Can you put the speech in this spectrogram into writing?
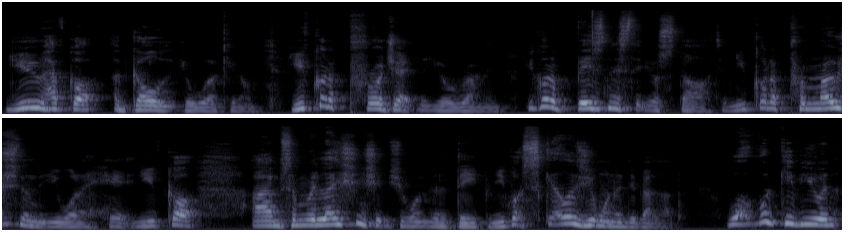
You have got a goal that you're working on. You've got a project that you're running. You've got a business that you're starting. You've got a promotion that you want to hit. You've got um, some relationships you want to deepen. You've got skills you want to develop. What would give you an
